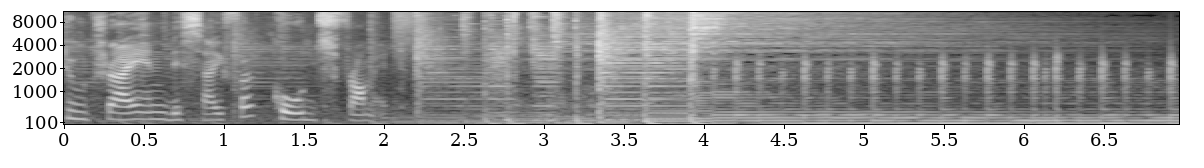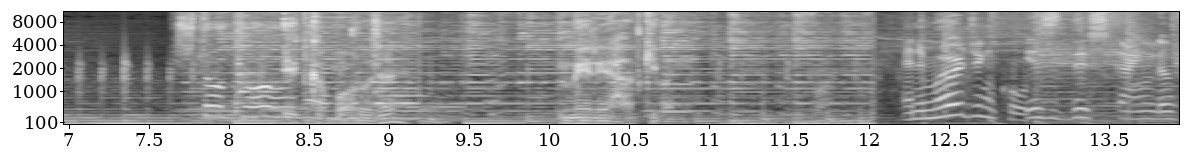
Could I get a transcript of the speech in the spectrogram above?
to try and decipher codes from it. एक कप और हो जाए मेरे हाथ की बनी An emerging code is this kind of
